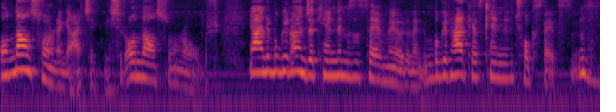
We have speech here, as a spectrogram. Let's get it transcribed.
ondan sonra gerçekleşir. Ondan sonra olur. Yani bugün önce kendimizi sevmeyi öğrenelim. Bugün herkes kendini çok sevsin.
